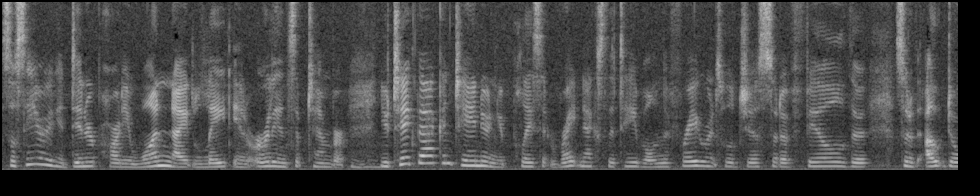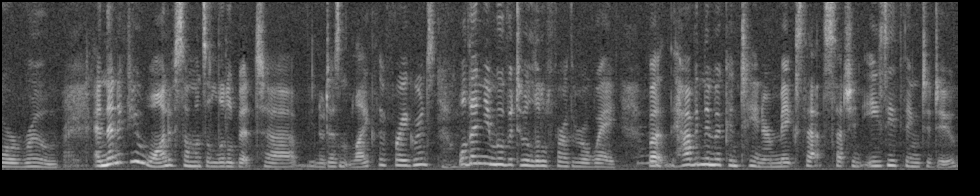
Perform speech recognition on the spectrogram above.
So say you're having a dinner party one night late in early in September. Mm-hmm. You take that container and you place it right next to the table and the fragrance will just sort of fill the sort of outdoor room. Right. And then if you want, if someone's a little bit, uh, you know, doesn't like the fragrance, Mm-hmm. well then you move it to a little further away. But having them a container makes that such an easy thing to do.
